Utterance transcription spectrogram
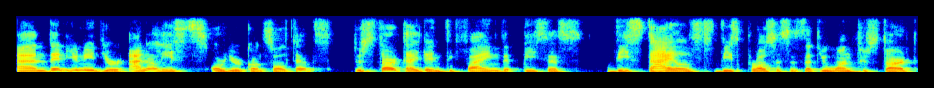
And then you need your analysts or your consultants to start identifying the pieces, these tiles, these processes that you want to start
